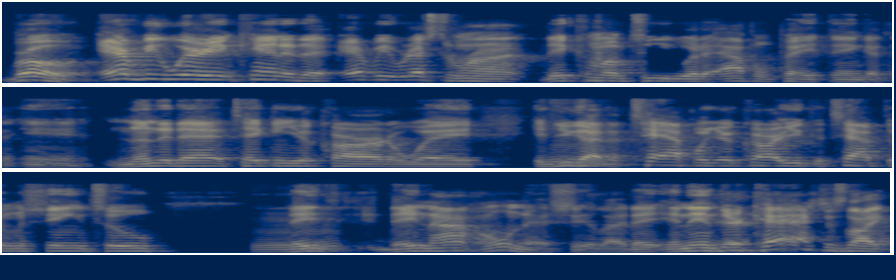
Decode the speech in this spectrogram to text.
Bro, everywhere in Canada, every restaurant, they come up to you with an Apple Pay thing at the end. None of that taking your card away. If you got a tap on your card, you could tap the machine too. They Mhm. they not own that shit like they, and then their cash is like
